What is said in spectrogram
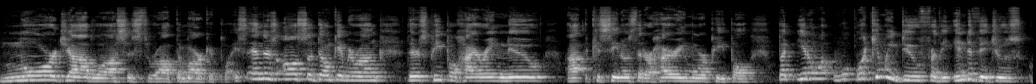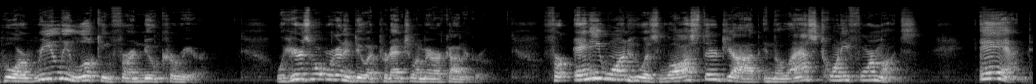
more job losses throughout the marketplace. And there's also, don't get me wrong, there's people hiring new uh, casinos that are hiring more people. But you know what? What can we do for the individuals who are really looking for a new career? Well, here's what we're going to do at Prudential Americana Group. For anyone who has lost their job in the last 24 months and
